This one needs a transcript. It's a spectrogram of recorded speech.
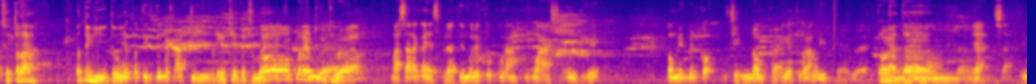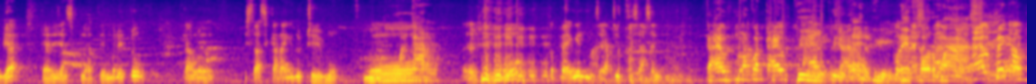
Setelah petinggi itu. yang petinggi timur tadi, Periode kedua. Oh, periode kedua. Masyarakat yang sebelah timur itu kurang puas. Oh, jadi pemimpin kok jenom banget kurang wibawa. Oh, ngaten. Ya, sehingga dari yang sebelah timur itu kalau istilah sekarang itu demo. Oh. Makar. Eh, demo kepengen menjadi desa sendiri. KL melakukan KLB. KLB. Reformasi. KLB, KLB.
